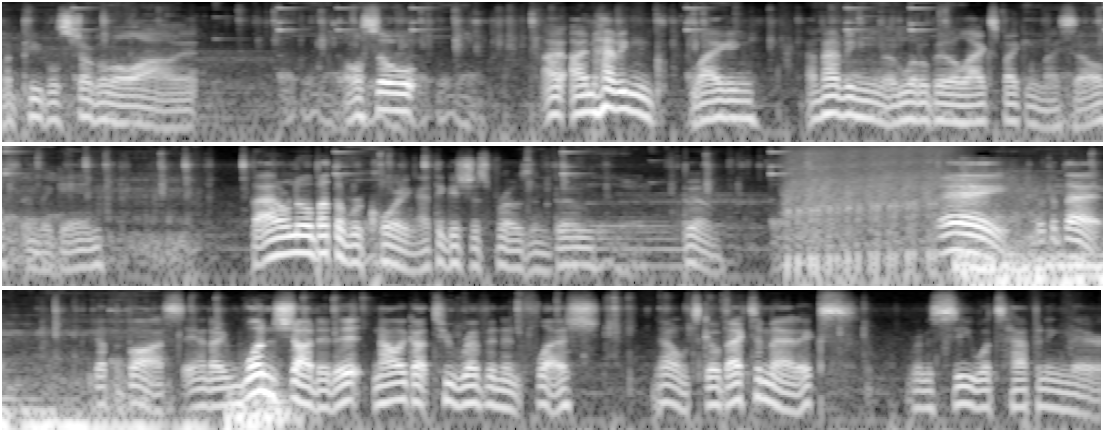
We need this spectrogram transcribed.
like, people struggle a lot on it. Also, I, I'm having lagging, I'm having a little bit of lag spiking myself in the game. But I don't know about the recording, I think it's just frozen. Boom, boom. Hey, look at that. Got the boss, and I one-shotted it. Now I got two Revenant Flesh. Now let's go back to Maddox. We're gonna see what's happening there.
